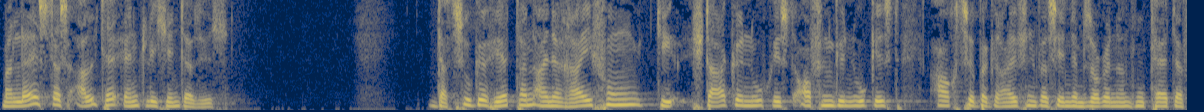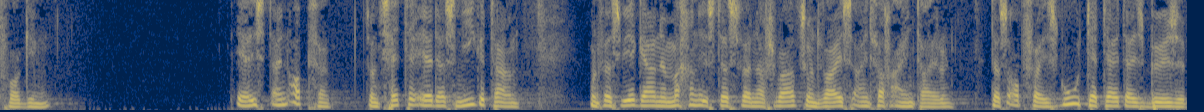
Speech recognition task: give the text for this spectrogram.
Man lässt das Alte endlich hinter sich. Dazu gehört dann eine Reifung, die stark genug ist, offen genug ist, auch zu begreifen, was in dem sogenannten Täter vorging. Er ist ein Opfer, sonst hätte er das nie getan. Und was wir gerne machen, ist, dass wir nach Schwarz und Weiß einfach einteilen. Das Opfer ist gut, der Täter ist böse.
